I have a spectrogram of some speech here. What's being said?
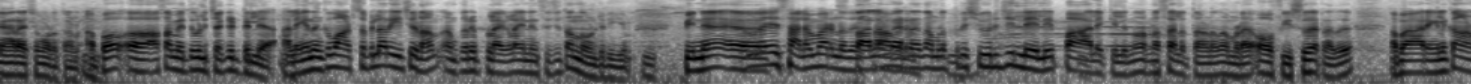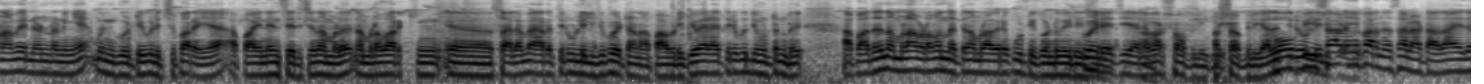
ഞായറാഴ്ച മുടക്കാണ് അപ്പോൾ ആ സമയത്ത് വിളിച്ചാൽ കിട്ടില്ല. അല്ലെങ്കിൽ നിങ്ങൾക്ക് വാട്സപ്പിൽ അറിയിച്ചിടാം. നമുക്ക് റിപ്ലൈകൾ അതിനനുസരിച്ച് തന്നുകൊണ്ടിരിക്കും പിന്നെ സ്ഥലം വരുന്നത് സ്ഥലം വരുന്നത് നമ്മൾ തൃശ്ശൂർ ജില്ലയിൽ പാലക്കൽ എന്ന് പറഞ്ഞ സ്ഥലത്താണ് നമ്മുടെ ഓഫീസ് വരുന്നത്. അപ്പോൾ ആരെങ്കിലും കാണാൻ വരുന്നുണ്ടെങ്കിൽ മുൻകൂട്ടി വിളിച്ച് പറയുക. അപ്പോൾ അതിനനുസരിച്ച് നമ്മൾ നമ്മുടെ വർക്കിംഗ് സ്ഥലം വേറെ ഇത്തിരി ഉള്ളിലേക്ക് പോയിട്ടാണ്. അപ്പോൾ അവിടേക്ക് വരാത്തൊരു ബുദ്ധിമുട്ടുണ്ട്. അപ്പോൾ അത് നമ്മൾ അവിടെ വന്നിട്ട് നമ്മൾ അവരെ കൂട്ടിക്കൊണ്ട് വരിക വർക്ക്ഷോപ്പിലേക്ക് വർക്ക്ഷോപ്പിലേക്ക് അത് ഓഫീസാണ് ഈ പറഞ്ഞ സ്ഥലം കേട്ടോ. അതായത്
